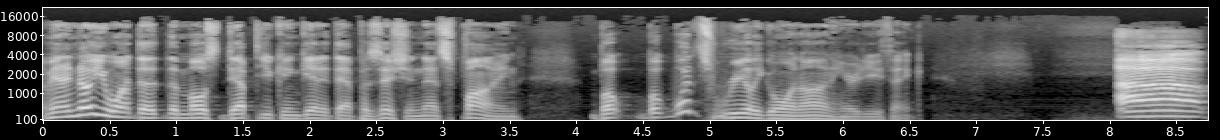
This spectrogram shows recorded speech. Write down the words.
I mean, I know you want the, the most depth you can get at that position. That's fine, but but what's really going on here? Do you think? Uh,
